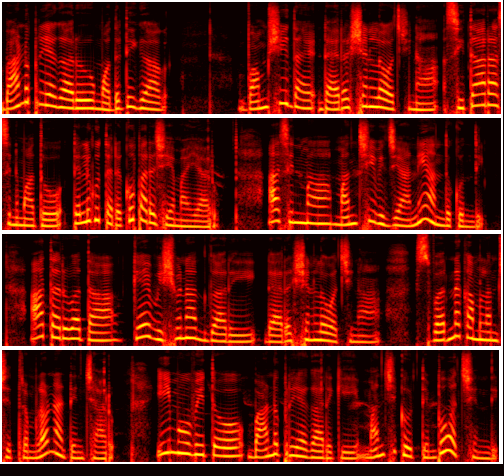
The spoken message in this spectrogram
భానుప్రియ గారు మొదటిగా వంశీ డై డైరెక్షన్లో వచ్చిన సితారా సినిమాతో తెలుగు తెరకు పరిచయం అయ్యారు ఆ సినిమా మంచి విజయాన్ని అందుకుంది. ఆ తర్వాత కె. విశ్వనాథ్ గారి డైరెక్షన్లో వచ్చిన స్వర్ణకమలం చిత్రంలో నటించారు. ఈ మూవీతో భానుప్రియ గారికి మంచి గుర్తింపు వచ్చింది.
